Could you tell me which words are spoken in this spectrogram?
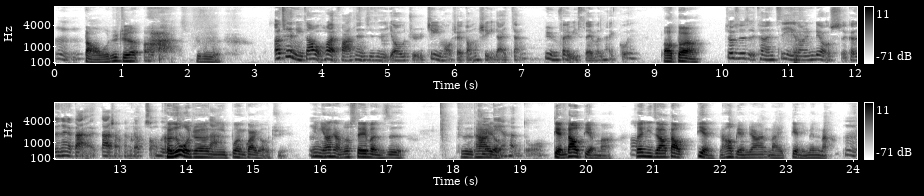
嗯，到，我就觉得啊，就是而且你知道，我后来发现，其实邮局寄某些东西来讲，运费比 Seven 还贵。哦，对啊。就是可能寄一个东西六十，可是那个大大小可能比较重，或者可是我觉比较大得你不能怪邮局，因为嗯你要想说 seven 是，就是它有很多，点到点嘛，嗯所以你只要到店，然后别人家来店里面拿。嗯，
